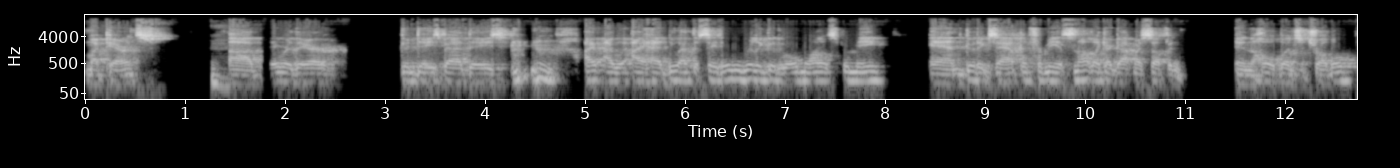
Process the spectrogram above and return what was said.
My parents, mm-hmm. uh, they were there good days, bad days. I, I, I had do have to say they were really good role models for me and good example for me. It's not like I got myself in in a whole bunch of trouble,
